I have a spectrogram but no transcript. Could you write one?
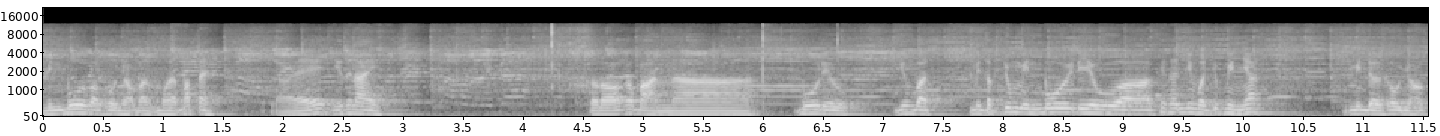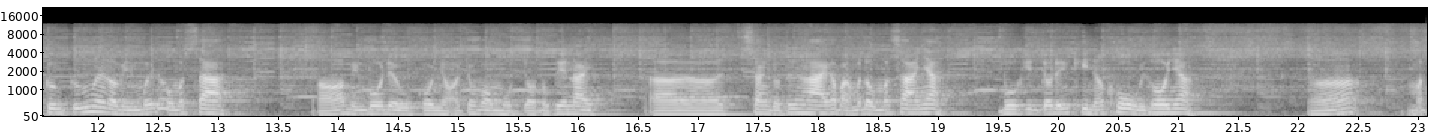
Mình bôi vào cầu nhỏ bằng bắp này. Đấy như thế này. Sau đó các bạn à, bôi đều dương vật. Mình tập trung mình bôi đều à, cái thân dương vật giúp mình nhá. Mình đợi cầu nhỏ cứng cứng lên rồi mình mới đầu massage. Đó mình bôi đều cầu nhỏ trong vòng một giọt đầu tiên này. À, sang giọt thứ hai các bạn bắt đầu massage nha bôi cho đến khi nó khô thì thôi nha. Đó, mắt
